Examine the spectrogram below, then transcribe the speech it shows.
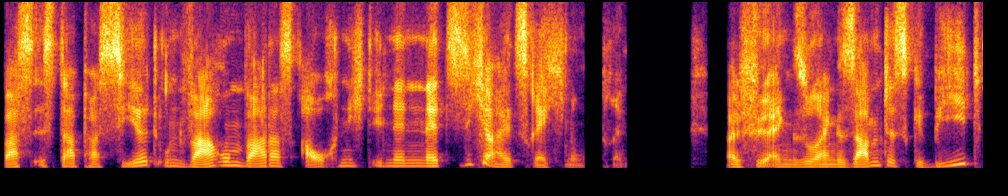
Was ist da passiert? Und warum war das auch nicht in den Netzsicherheitsrechnungen drin? Weil für ein, so ein gesamtes Gebiet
